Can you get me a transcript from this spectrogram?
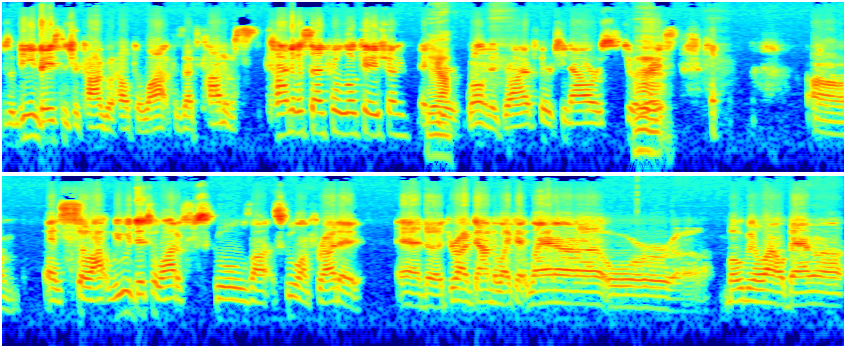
so being based in Chicago helped a lot because that's kind of a, kind of a central location if yeah. you're willing to drive 13 hours to a yeah. race. um, and so I, we would ditch a lot of schools on school on Friday and uh, drive down to like Atlanta or uh, Mobile, Alabama,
